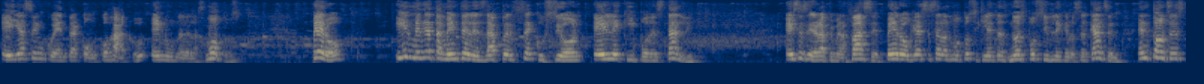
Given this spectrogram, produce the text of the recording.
ella se encuentra con Kohaku en una de las motos. Pero inmediatamente les da persecución el equipo de Stanley. Esa sería la primera fase, pero gracias a las motocicletas no es posible que los alcancen. Entonces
